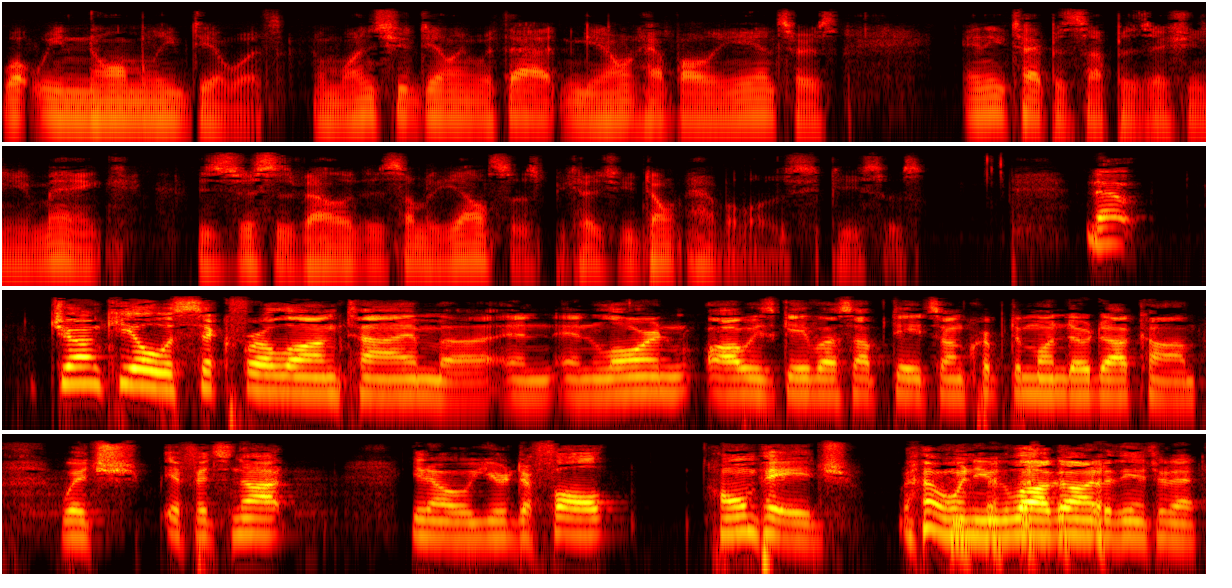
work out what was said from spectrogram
what we normally deal with, and once you're dealing with that, and you don't have all the answers, any type of supposition you make is just as valid as somebody else's because you don't have all those pieces. Now, John Keel was sick for a long time, uh, and and Loren always gave us updates on Cryptomundo.com. Which, if it's not, you know, your default homepage when you log on to the internet,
